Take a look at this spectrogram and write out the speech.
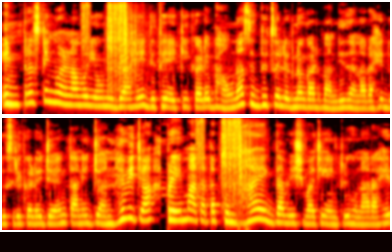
इंटरेस्टिंग वळणावर येऊन उभी आहे. जिथे एकीकडे भावना सिद्धूचं लग्नगाठ बांधली जाणार आहे. दुसरीकडे जयंत आणि जान्हवीच्या प्रेमात आता पुन्हा एकदा विश्वाची एंट्री होणार आहे.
